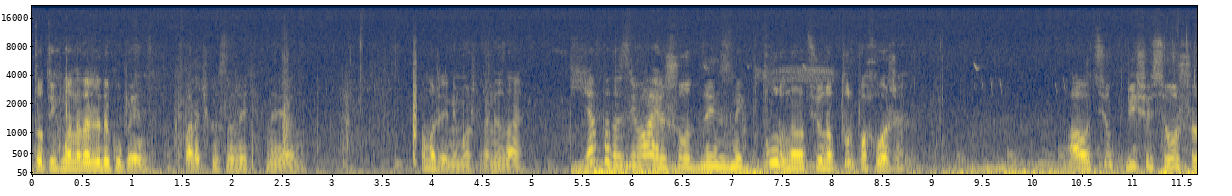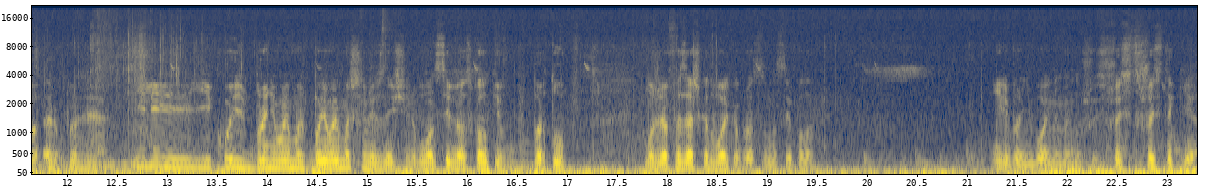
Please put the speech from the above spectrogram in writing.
Тут їх можна навіть докупи парочку сложити, мабуть. А може і не можна, не знаю. Я підозріваю, що один з них птур, на оцю на птур похоже. А оцю більше всього, що РПГ. Ілі якоїсь броньової бойової машини знищені, бо вон сильно осколків в борту. Може ФЗшка двойка просто насипала. Ілі бронебойними, ну щось, щось, щось таке.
